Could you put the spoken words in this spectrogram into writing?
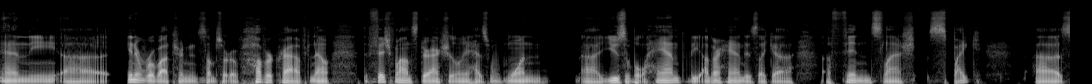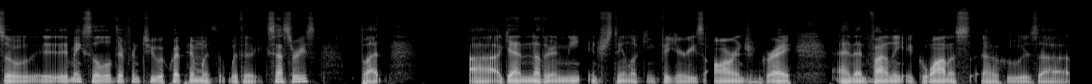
and the uh, inner robot turned into some sort of hovercraft. Now, the fish monster actually only has one uh, usable hand. The other hand is like a, a fin slash spike. Uh, so it, it makes it a little different to equip him with with accessories. But uh, again, another neat, interesting looking figure. He's orange and gray. And then finally, Iguanus, uh, who is uh,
